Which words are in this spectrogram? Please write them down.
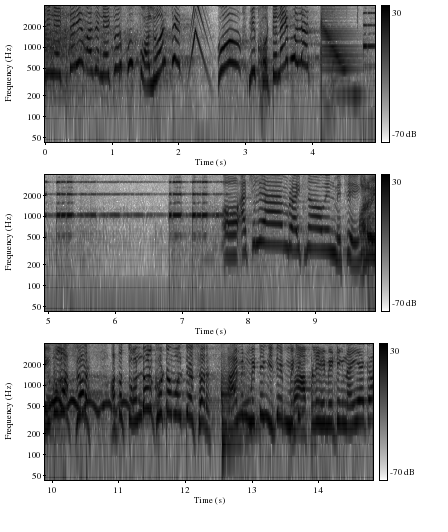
मी नेटकरी आहे माझे नेटवर खूप फॉलोअर्स आहेत. हो मी खोटं नाही बोलत. Actually I am right now in meeting अरे हे बघा सर आता तोंडावर खोटं बोलते सर. आय मीन मीटिंग इथे मग मीटिंग आपली ही मीटिंग नाही आहे का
